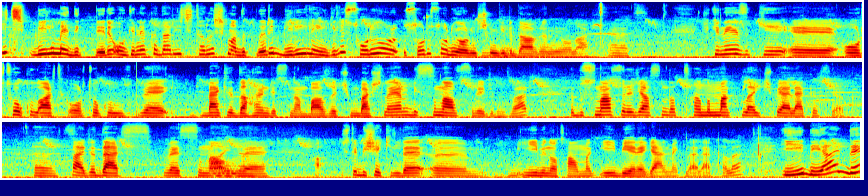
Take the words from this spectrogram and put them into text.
hiç bilmedikleri, o güne kadar hiç tanışmadıkları biriyle ilgili soruyor, soru soruyormuşum gibi davranıyorlar. Evet. Çünkü ne yazık ki e, ortaokul artık ortaokul ve belki de daha öncesinden bazıları için başlayan bir sınav sürecimiz var. Ve bu sınav süreci aslında tanımakla hiçbir alakası yok. Evet. Sadece ders ve sınav Aynen. ve işte bir şekilde e, iyi bir not almak, iyi bir yere gelmekle alakalı. İyi bir yerde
